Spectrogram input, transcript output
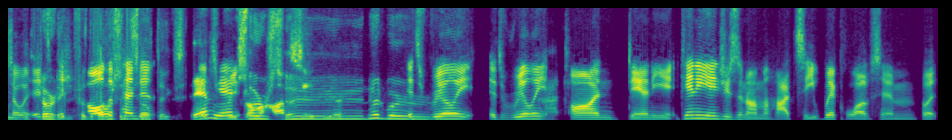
so it's, it's all dependent. Celtics. Danny It's Ainge's on the hot seat, dude. It's really, it's really Not. on Danny. Danny Ainge isn't on the hot seat. Wick loves him, but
